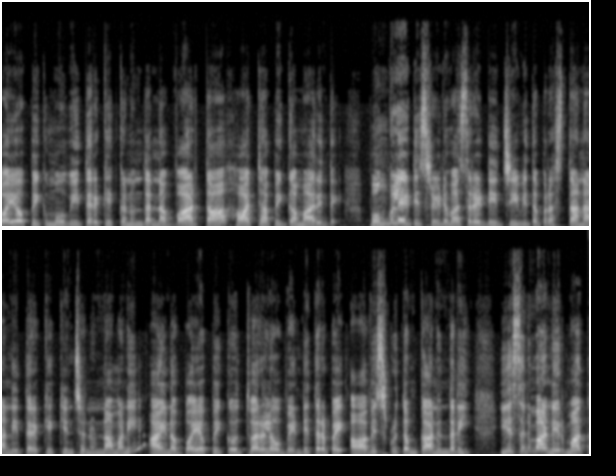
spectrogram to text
బయోపిక్ మూవీ తెరకెక్కనుందన్న వార్త హాట్ టాపిక్గా మారింది. పొంగులేటి శ్రీనివాసరెడ్డి జీవిత ప్రస్థానాన్ని తెరకెక్కించనున్నామని ఆయన బయోపిక్ త్వరలో వెండితెరపై ఆవిష్కృతం కానుందని ఈ సినిమా నిర్మాత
